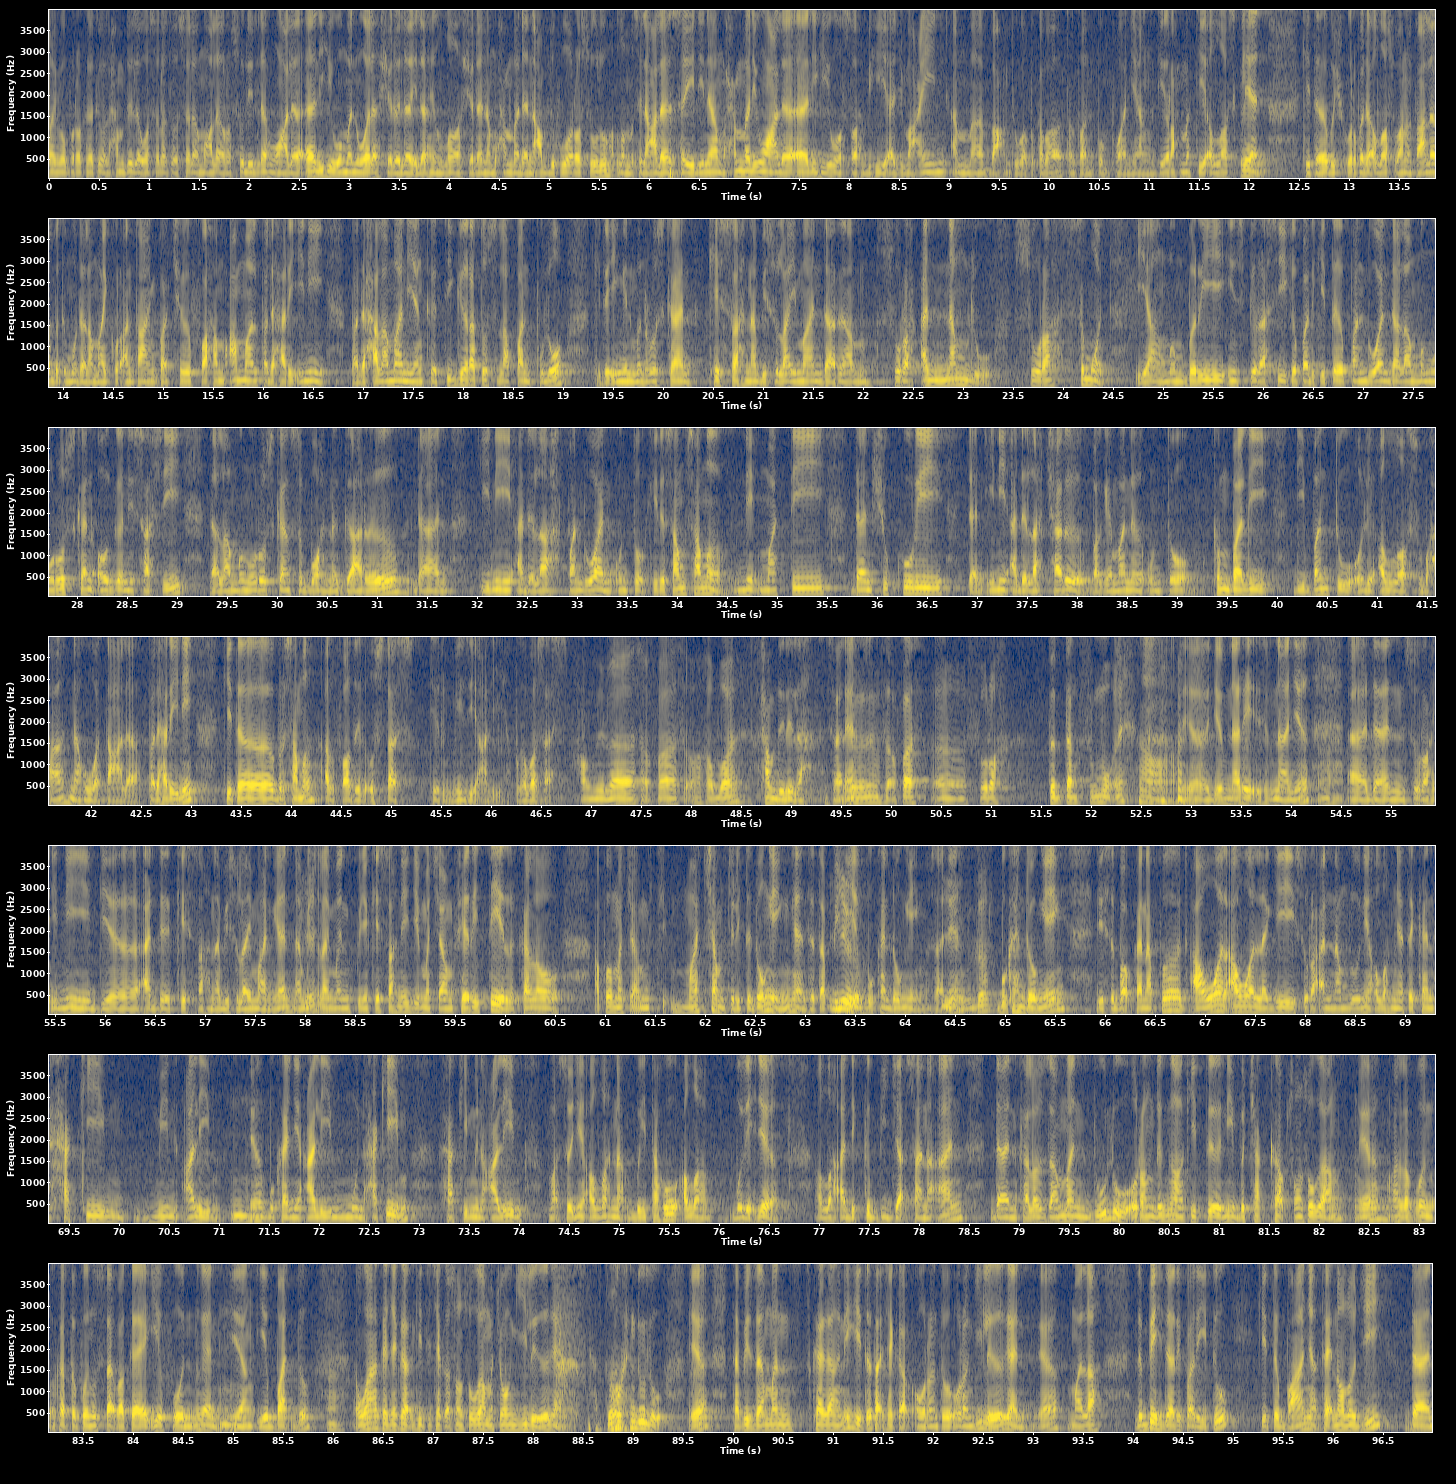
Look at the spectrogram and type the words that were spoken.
Assalamualaikum warahmatullahi wabarakatuh. Alhamdulillah wassalatu wassalamu ala Rasulillah wa ala alihi wa man wala syada la ilaha illallah syadana Muhammadan abduhu wa rasuluh. Allahumma salli ala sayidina Muhammad wa ala alihi wa sahbihi ajma'in. Amma ba'du. Apa khabar tuan-tuan dan puan yang dirahmati Allah sekalian? Kita bersyukur pada Allah Subhanahu taala bertemu dalam My Quran Time baca faham amal pada hari ini pada halaman yang ke-380 kita ingin meneruskan kisah Nabi Sulaiman dalam surah An-Naml, surah semut yang memberi inspirasi kepada kita panduan dalam menguruskan organisasi dalam menguruskan sebuah negara dan ini adalah panduan untuk kita sama-sama nikmati dan syukuri dan ini adalah cara bagaimana untuk kembali dibantu oleh Allah Subhanahu Wa Taala. Pada hari ini kita bersama Al-Fadil Ustaz Tirmizi Ali. Apa khabar Ustaz? Alhamdulillah Safas, apa khabar? Alhamdulillah Ustaz ya. Safas uh, surah tentang semut ni? Ha, ya, dia menarik sebenarnya. Uh, dan surah ini dia ada kisah Nabi Sulaiman kan. Nabi okay. Sulaiman punya kisah ni dia macam fairy tale kalau apa macam macam cerita dongeng kan tetapi yeah. dia bukan dongeng Ustaz yeah, betul. Bukan dongeng disebabkan apa? Awal-awal lagi surah An-Naml ni Allah menyatakan hakim min alim. Mm-hmm. Ya, bukannya alimun hakim. Hakimin alim maksudnya Allah nak beritahu Allah boleh je Allah ada kebijaksanaan dan kalau zaman dulu orang dengar kita ni bercakap seorang-seorang ya ataupun ataupun ustaz pakai earphone kan hmm. yang earbud tu ha. orang akan cakap kita cakap seorang-seorang macam orang gila kan orang dulu ya tapi zaman sekarang ni kita tak cakap orang tu orang gila kan ya malah lebih daripada itu kita banyak teknologi dan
